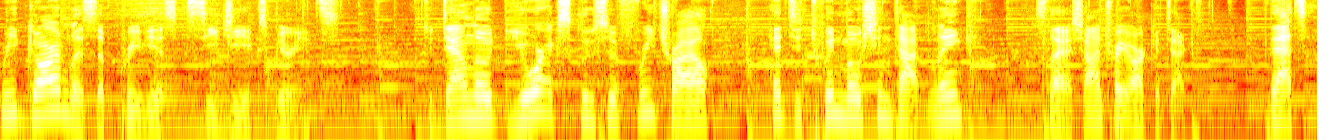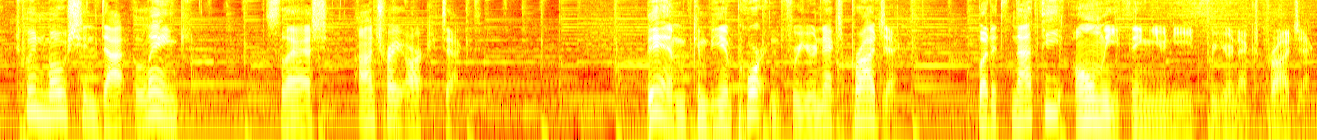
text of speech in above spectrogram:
regardless of previous CG experience? To download your exclusive free trial, head to twinmotion.link slash entrearchitect. That's twinmotion.link slash entrearchitect. BIM can be important for your next project, but it's not the only thing you need for your next project.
